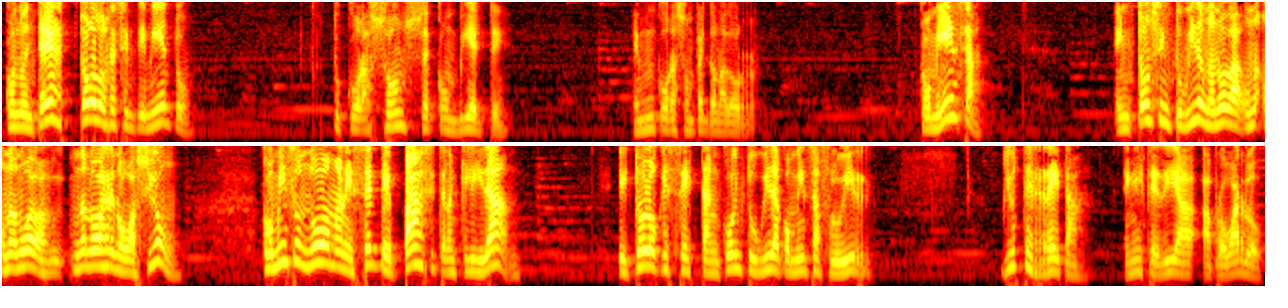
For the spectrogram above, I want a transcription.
Cuando entregas todo resentimiento, tu corazón se convierte en un corazón perdonador. Comienza entonces en tu vida una nueva, una, nueva, una nueva renovación. Comienza un nuevo amanecer de paz y tranquilidad. Y todo lo que se estancó en tu vida comienza a fluir. Dios te reta en este día a probarlo.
